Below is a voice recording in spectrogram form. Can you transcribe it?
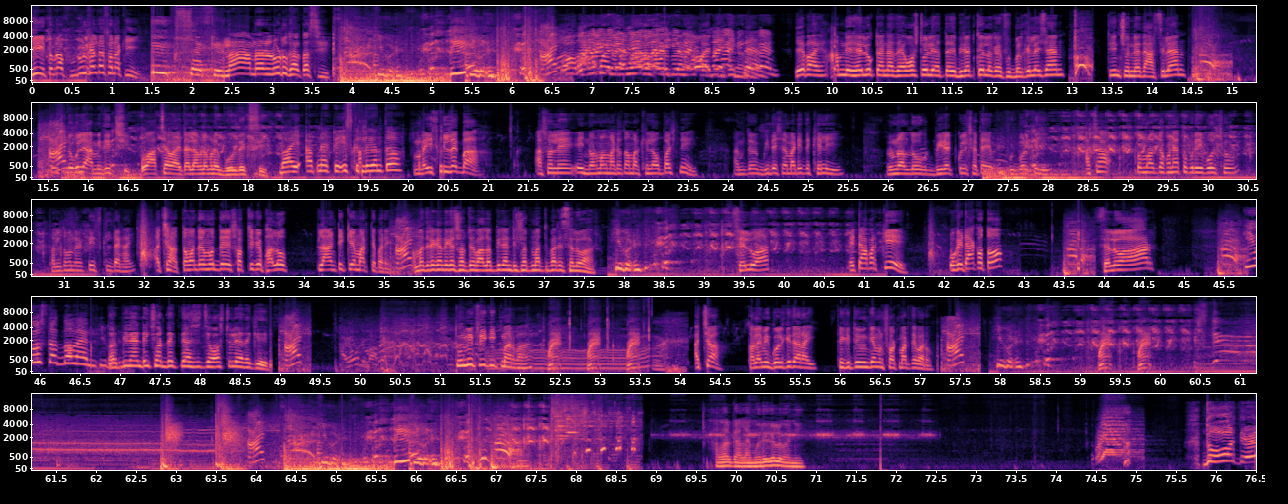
কি তোমরা ফুটবল খেলতেছো নাকি? না আমরা লুডু খেলতাছি। এ ভাই আপনি হে লোকটা না যায় অস্ট্রেলিয়াতে বিরাট কোহলি লগে ফুটবল খেলেছেন তিন শূন্যতে হারছিলেন? প্রশ্নগুলি আমি দিচ্ছি। ও আচ্ছা ভাই তাহলে আমরা মনে ভুল দেখছি। ভাই আপনি একটা স্কিল লেগেন তো। তোমরা স্কিল দেখবা? আসলে এই নর্মাল মাঠে তো আমার খেলা অভ্যাস নেই। আমি তো বিদেশের মাটিতে খেলি। রোনালদো বিরাট কোহলির সাথে ফুটবল খেলি। আচ্ছা তোমরা যখন এত করে বলছো তাহলে তোমাদের একটা স্কিল দেখাই। আচ্ছা তোমাদের মধ্যে সবথেকে ভালো প্লান্টি কে মারতে পারে? আমাদের এখান থেকে সবচেয়ে ভালো পিলান্টি শট মারতে পারে সেলোয়ার। সেলুয়ার? এটা আবার কে? ওকে ডাকো তো। সেলোয়ার? কি উস্তাদ বলেন? তোর পিলান্টি শট দেখতে আসছে অস্ট্রেলিয়া থেকে। তুমি ফ্রি কিক মারবা। আচ্ছা তাহলে আমি গোলকি দাঁড়াই। থেকে তুমি কেমন শট মারতে পারো। আমার গালায় মরে গেল মানে। দৌড় দে।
